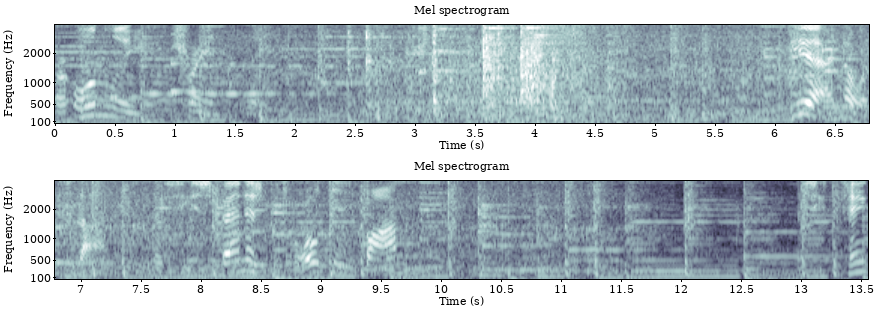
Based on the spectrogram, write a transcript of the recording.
Our only train Yeah, no, it's not. I see Spanish Brötli-Bahn. I see tank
